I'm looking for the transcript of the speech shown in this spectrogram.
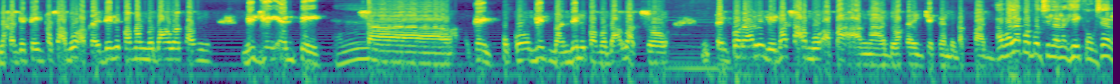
nakadetain pa sa Abuag kay dili pa man mo dawat ang DJNP sa kay COVID man dili pa mo dawat. So temporarily nasa Abuag pa ang uh, duha ka check na dadakpan. Ah, wala pa po sila naghikog, sir.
